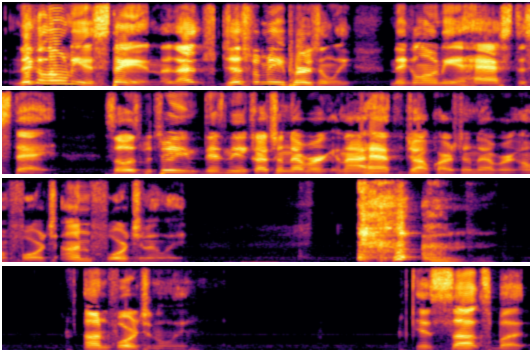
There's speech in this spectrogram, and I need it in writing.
Nickelodeon is staying. And that's just for me personally. Nickelodeon has to stay. So it's between Disney and Cartoon Network, and I have to drop Cartoon Network. Unfortunately, unfortunately, it sucks, but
